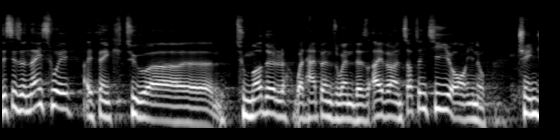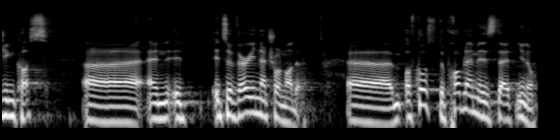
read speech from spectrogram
this is a nice way, I think, to, uh, to model what happens when there's either uncertainty or, you know, changing costs. Uh, and it, it's a very natural model. Um, of course, the problem is that, you know,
